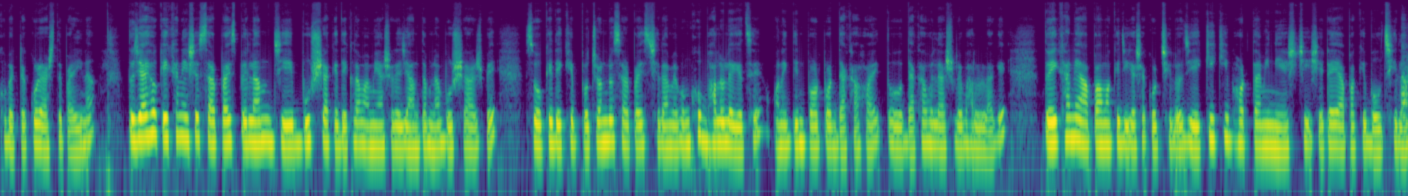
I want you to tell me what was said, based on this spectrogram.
খুব একটা করে আসতে পারি না। তো যাই হোক এখানে এসে সারপ্রাইজ পেলাম যে বুশরাকে দেখলাম। আমি আসলে জানতাম না বুশরা আসবে। সো ওকে দেখে প্রচণ্ড সারপ্রাইজ ছিলাম এবং খুব ভালো লেগেছে। অনেক দিন পর পর দেখা হয় তো দেখা হলে আসলে ভালো লাগে। তো এখানে আপা আমাকে জিজ্ঞাসা করছিল যে কি কি ভর্তা আমি নিয়ে এসেছি? সেটাই আপাকে বলছিলাম।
